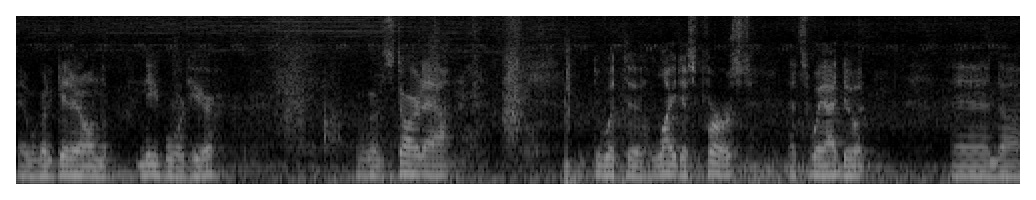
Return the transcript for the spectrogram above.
And we're going to get it on the knee board here. We're going to start out with the lightest first. That's the way I do it. And uh,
